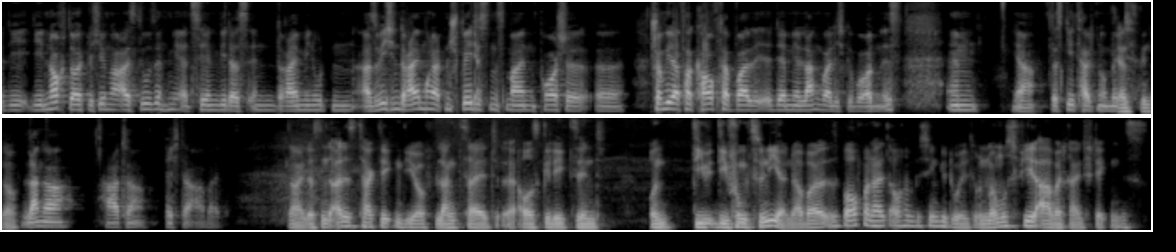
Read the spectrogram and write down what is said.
äh, die, die noch deutlich jünger als du sind, mir erzählen, wie das in drei Minuten, also wie ich in drei Monaten spätestens meinen Porsche äh, schon wieder verkauft habe, weil der mir langweilig geworden ist. Ähm, ja, das geht halt nur mit genau. langer harter, echter Arbeit. Nein, das sind alles Taktiken, die auf Langzeit äh, ausgelegt sind und die, die funktionieren. Aber es braucht man halt auch ein bisschen Geduld und man muss viel Arbeit reinstecken. Es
